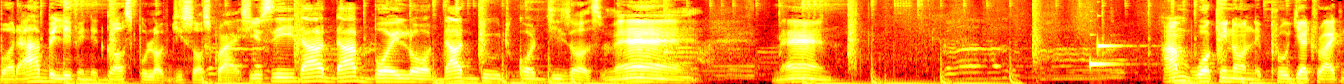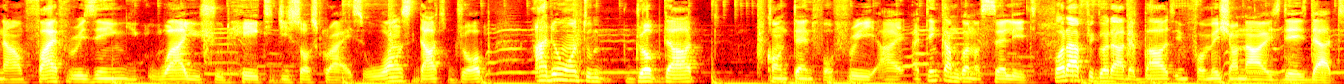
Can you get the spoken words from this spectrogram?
but I believe in the gospel of Jesus Christ. You see, that that boy Lord, that dude called Jesus, man, man. I'm working on a project right now. Five reasons why you should hate Jesus Christ. Once that drop, I don't want to drop that content for free. I, I think I'm gonna sell it. What I figured out about information now is this that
